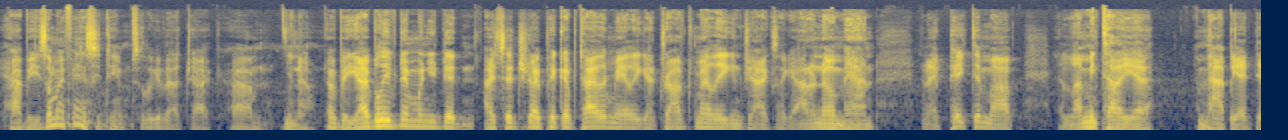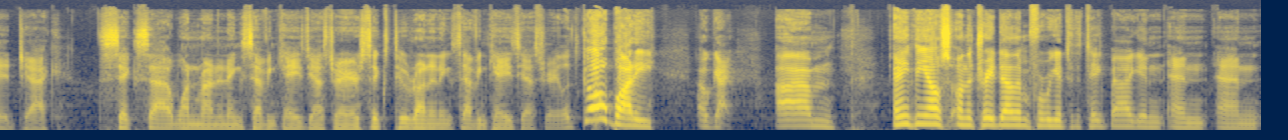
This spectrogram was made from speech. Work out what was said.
happy. He's on my fantasy team, so look at that, Jack. Um, you know, no big. I believed him when you didn't. I said, should I pick up Tyler Mahle? Got dropped in my league, and Jack's like, I don't know, man. And I picked him up, and let me tell you, I'm happy I did, Jack. Six uh, one run innings, seven Ks yesterday, or six two run innings, seven Ks yesterday. Let's go, buddy. Okay. Um, anything else on the trade down there before we get to the take bag and and and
